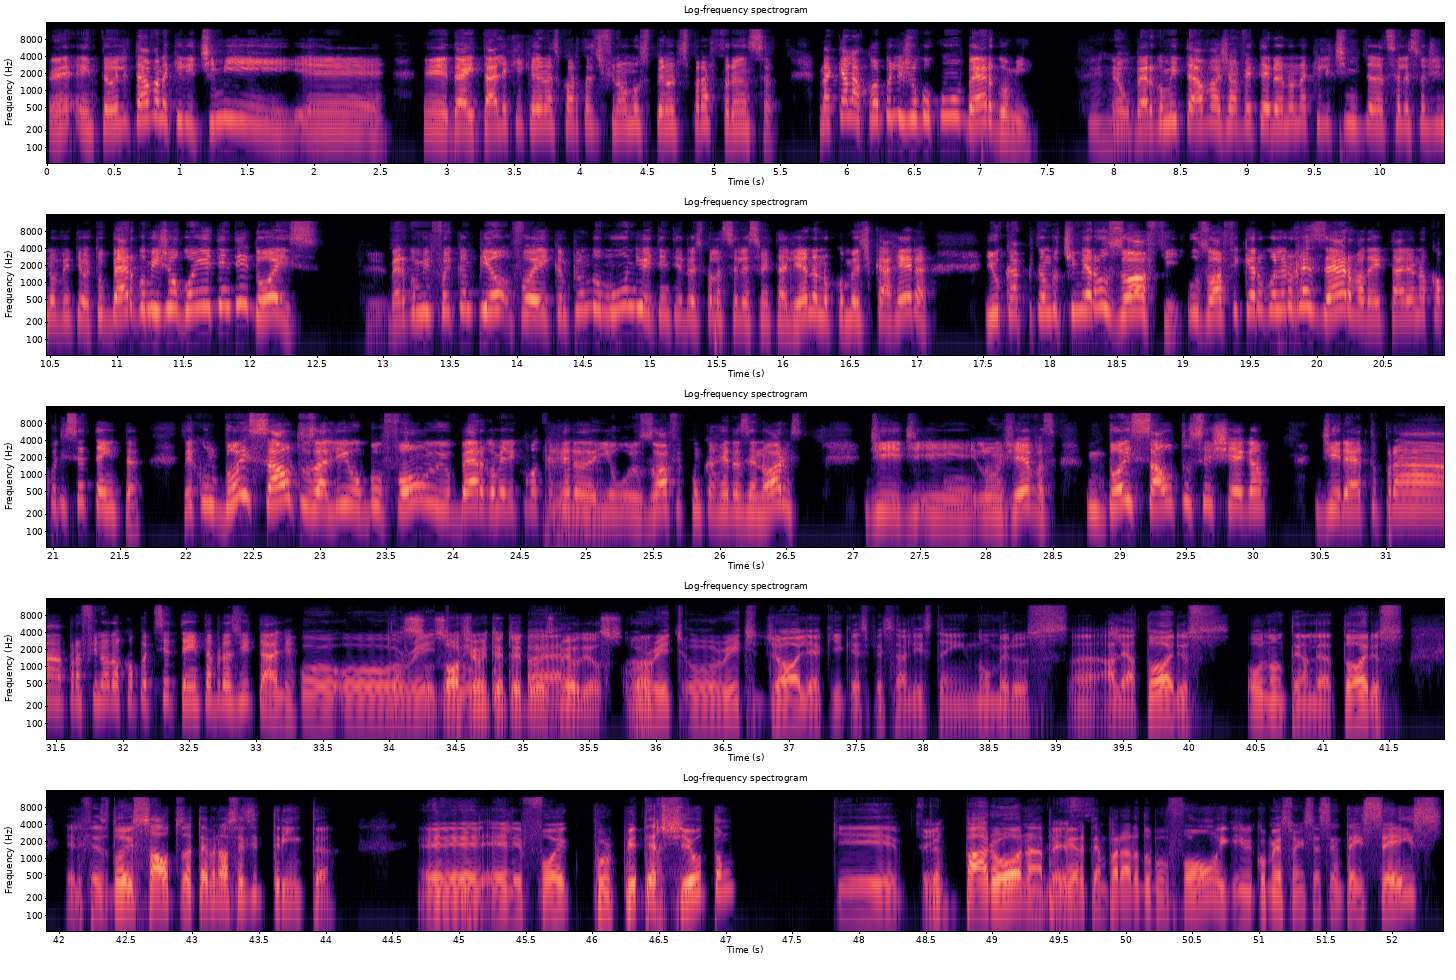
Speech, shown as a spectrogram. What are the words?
É, então ele estava naquele time é, é, da Itália que caiu nas quartas de final nos pênaltis para a França. Naquela Copa ele jogou com o Bergomi. Uhum. É, o Bergomi estava já veterano naquele time da seleção de 98. O Bergomi jogou em 82. Isso. Bergomi foi campeão, foi campeão do mundo em 82 pela seleção italiana no começo de carreira, e o capitão do time era o Zoff. O Zoff que era o goleiro reserva da Itália na Copa de 70. E com dois saltos ali, o Buffon e o Bergomi com uma carreira uhum. e o Zoff com carreiras enormes de, de longevas, em dois saltos você chega direto para a final da Copa de 70, Brasil e Itália. O, o Nossa, Rich, Zoff em 82, é, meu Deus. O, ah. Rich, o Rich Jolly aqui, que é especialista em números uh, aleatórios, ou não tem aleatórios, ele fez dois saltos até 1930. Ele, uhum. ele foi por Peter Shilton, que Sim. parou na primeira temporada do Buffon e, e, começou em 66.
